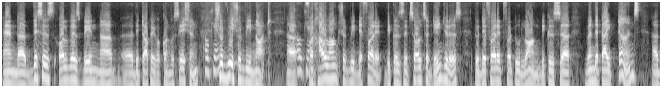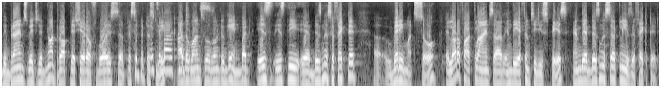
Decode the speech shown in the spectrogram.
And this has always been the topic of conversation. Okay. should should we, should we not? Uh, Okay. For how long should we defer it? Because it's also dangerous to defer it for too long because uh, when the tide turns, uh, the brands which did not drop their share of voice uh, precipitously about are the ones who are going to gain. But is, is the uh, business affected? Uh, very much so. A lot of our clients are in the FMCG space and their business certainly is affected.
